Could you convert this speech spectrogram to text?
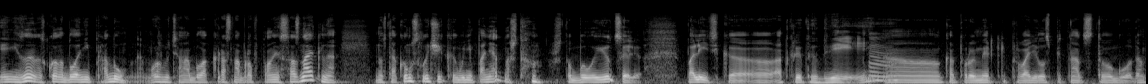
я не знаю, насколько она была непродуманная. Может быть, она была как раз, наоборот, вполне сознательная, но в таком случае как бы непонятно, что, что было ее целью. Политика э, открытых дверей, mm. э, которую Меркель проводила с 2015 года,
